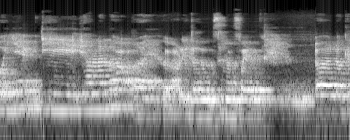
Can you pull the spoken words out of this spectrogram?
Oye, y, y hablando, ay, ahorita se me fue, uh, lo que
